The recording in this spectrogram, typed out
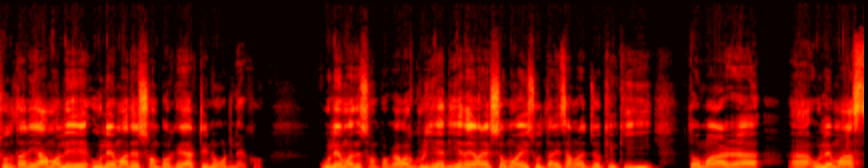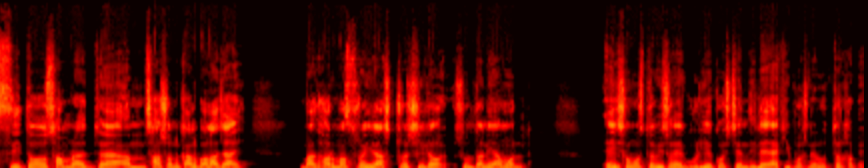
সুলতানি আমলে উলেমাদের সম্পর্কে একটি নোট লেখো। উলেমাদের সম্পর্কে। আবার ঘুরিয়ে দিয়ে দেয় অনেক সময়, সুলতানি সাম্রাজ্যকে কি তোমার উলেমাশ্রিত সাম্রাজ্য শাসনকাল বলা যায়? বা ধর্মাশ্রয়ী রাষ্ট্র ছিল সুলতানি আমল? এই সমস্ত বিষয়ে ঘুরিয়ে কোশ্চেন দিলে একই প্রশ্নের উত্তর হবে।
